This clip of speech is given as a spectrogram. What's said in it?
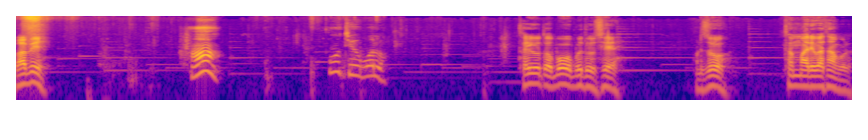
ભાભી. હા. શું થયું? બોલો. થયું તો બહુ બધું છે પણ જો તમે મારી વાત સાંભળો.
